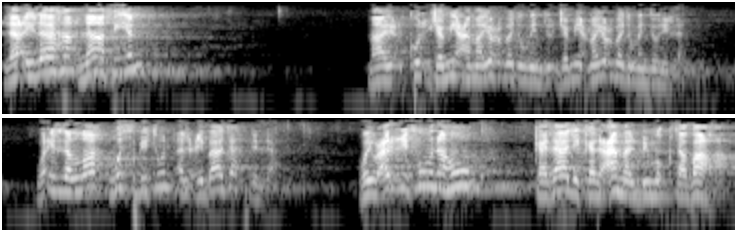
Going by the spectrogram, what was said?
لا إله نافيا ما كل جميع ما يعبد من جميع ما يعبد من دون الله. وإلا الله مثبت العبادة لله. ويعرفونه كذلك العمل بمقتضاها.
